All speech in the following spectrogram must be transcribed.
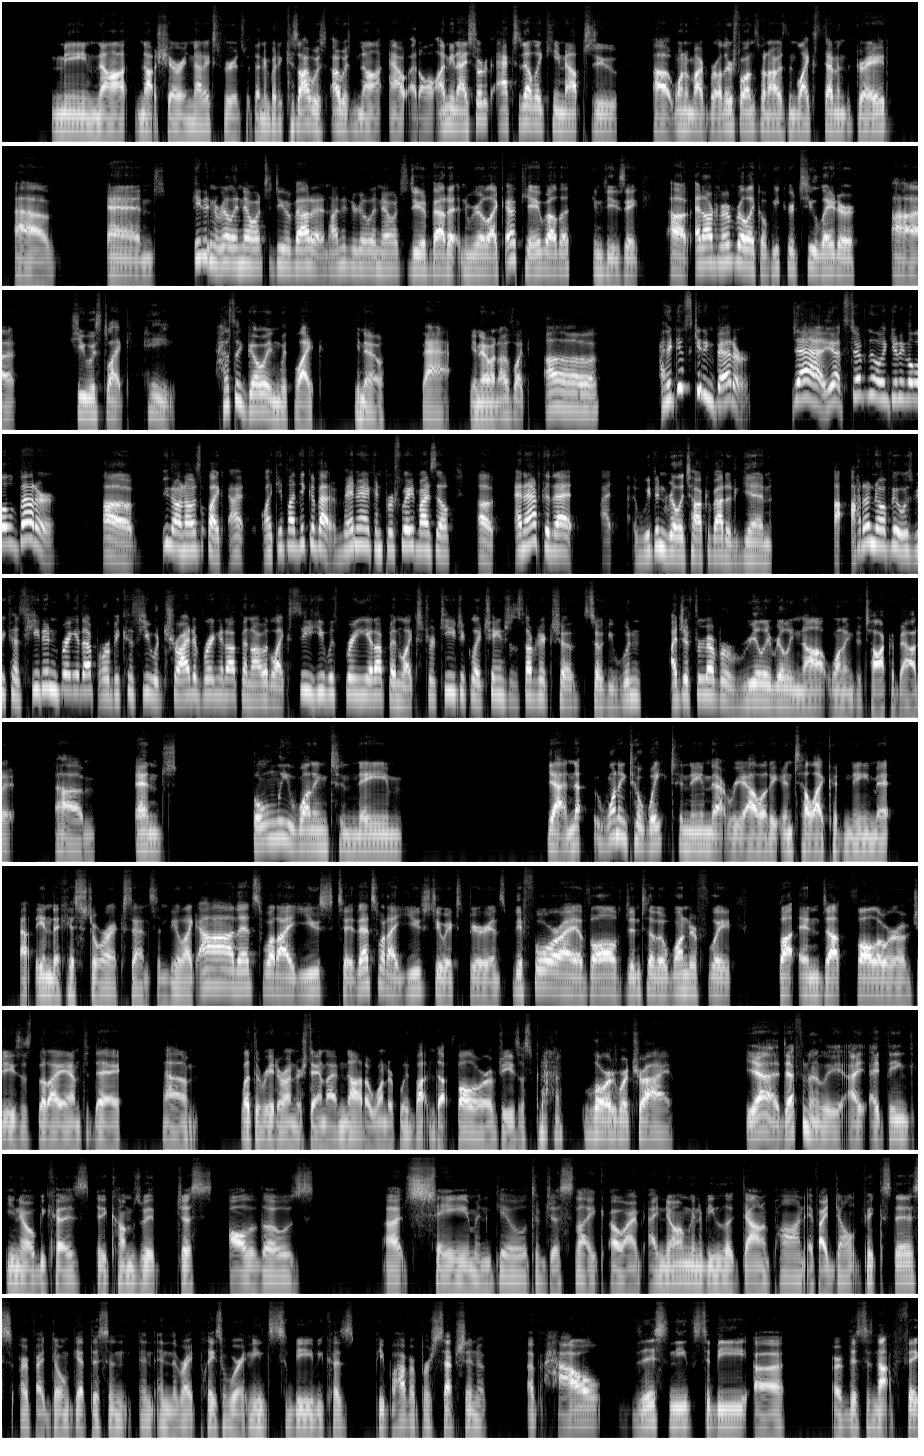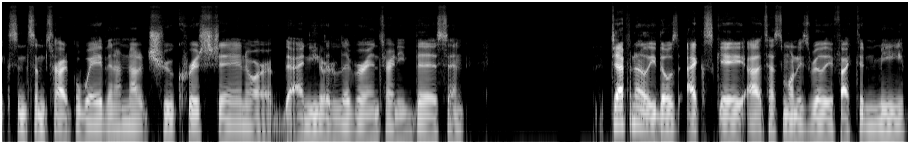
me not, not sharing that experience with anybody. Cause I was, I was not out at all. I mean, I sort of accidentally came out to, uh, one of my brothers once when I was in like seventh grade. Um, and he didn't really know what to do about it, and I didn't really know what to do about it. And we were like, okay, well, that's confusing. Uh, and I remember like a week or two later, uh, he was like, hey, how's it going with like, you know, that, you know? And I was like, uh, I think it's getting better. Yeah, yeah, it's definitely getting a little better. Uh, you know, and I was like, I like if I think about it, maybe I can persuade myself. Uh, and after that, I, we didn't really talk about it again. I don't know if it was because he didn't bring it up or because he would try to bring it up and I would like see he was bringing it up and like strategically change the subject so, so he wouldn't. I just remember really, really not wanting to talk about it. Um, and only wanting to name, yeah, wanting to wait to name that reality until I could name it in the historic sense and be like, ah, that's what I used to, that's what I used to experience before I evolved into the wonderfully buttoned up follower of Jesus that I am today. Um, let the reader understand I'm not a wonderfully buttoned up follower of Jesus. Lord, we're trying. Yeah, definitely. I, I think, you know, because it comes with just all of those uh, shame and guilt of just like, oh, I, I know I'm going to be looked down upon if I don't fix this or if I don't get this in, in, in the right place of where it needs to be because people have a perception of, of how this needs to be. Uh, or if this is not fixed in some type of way, then I'm not a true Christian, or I need deliverance, or I need this. And definitely, those ex gay uh, testimonies really affected me.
